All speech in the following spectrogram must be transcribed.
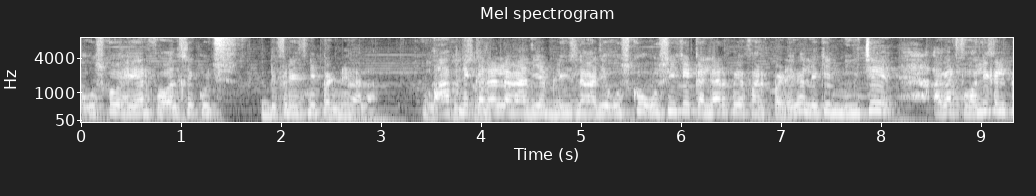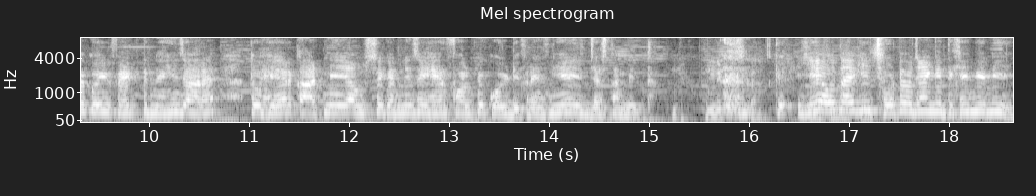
उसको हेयर फॉल से कुछ डिफरेंस नहीं पड़ने वाला। आपने कलर लगा दिया ब्लीच लगा दिया उसको उसी के कलर पे फ़र्क पड़ेगा लेकिन नीचे अगर फॉलिकल पे कोई इफ़ेक्ट नहीं जा रहा है तो हेयर काटने या उससे करने से हेयर फॉल पे कोई डिफरेंस नहीं है जस्ट अ मिथ ये होता है कि छोटे हो जाएँगे दिखेंगे नहीं।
